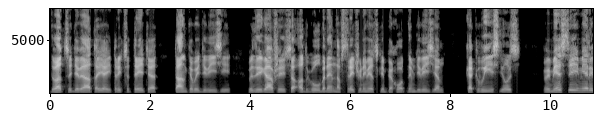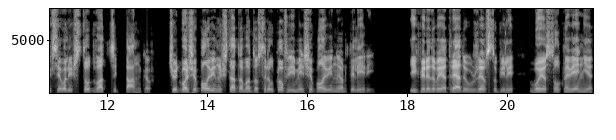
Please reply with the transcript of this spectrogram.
29-я и 33-я танковые дивизии выдвигавшиеся от Гулбена навстречу немецким пехотным дивизиям, как выяснилось, вместе имели всего лишь 120 танков, чуть больше половины штата мотострелков и меньше половины артиллерии. Их передовые отряды уже вступили в боестолкновение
